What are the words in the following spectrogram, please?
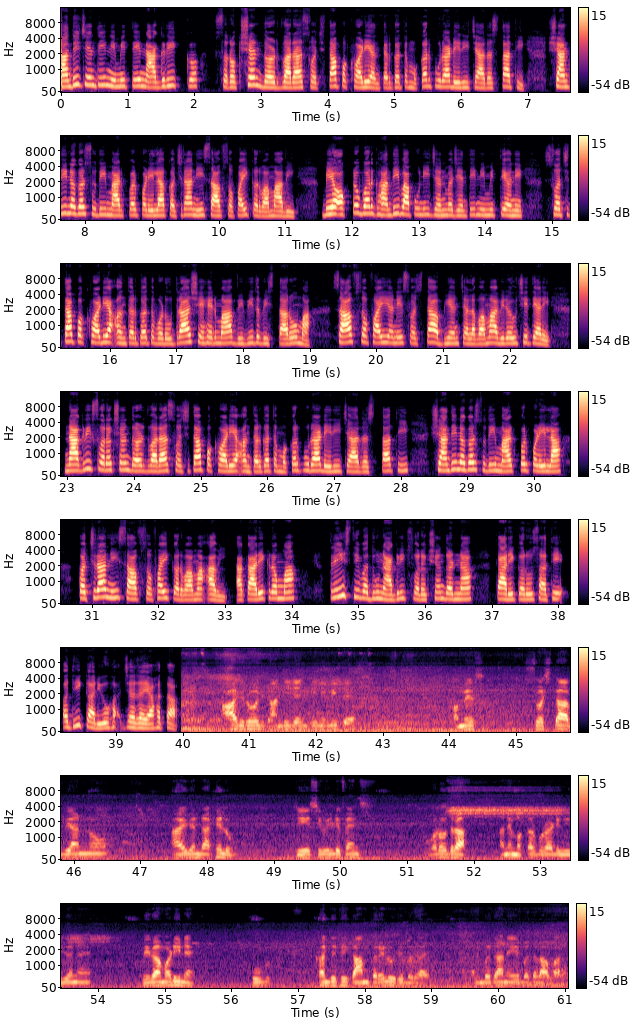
ગાંધી જયંતિ નિમિત્તે નાગરિક સંરક્ષણ દળ દ્વારા સ્વચ્છતા પખવાડિયા અંતર્ગત મકરપુરા ડેરી ચાર રસ્તાથી શાંતિનગર સુધી માર્ગ પર પડેલા કચરાની સાફ સફાઈ કરવામાં આવી. બે ઓક્ટોબર ગાંધી બાપુની જન્મજયંતિ નિમિત્તે અને સ્વચ્છતા પખવાડિયા અંતર્ગત વડોદરા શહેરમાં વિવિધ વિસ્તારોમાં સાફ સફાઈ અને સ્વચ્છતા અભિયાન ચલાવવામાં આવી રહ્યું છે ત્યારે નાગરિક સંરક્ષણ દળ દ્વારા સ્વચ્છતા પખવાડિયા અંતર્ગત મકરપુરા ડેરી ચાર રસ્તાથી શાંતિનગર સુધી માર્ગ પર પડેલા કચરાની સાફ સફાઈ કરવામાં આવી. આ કાર્યક્રમમાં ત્રીસથી વધુ નાગરિક સંરક્ષણ દળના કાર્યકરો સાથે અધિકારીઓ હાજર રહ્યા હતા. આજ રોજ ગાંધી જયંતિ નિમિત્તે અમે સ્વચ્છતા અભિયાનનું આયોજન રાખેલું. જે સિવિલ ડિફેન્સ વડોદરા અને મકરપુરા ડિવિઝને ભેગા મળીને ખૂબ ખંતથી કામ કરેલું છે બધાએ. અને બધાને એ બદલ આભાર.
